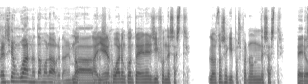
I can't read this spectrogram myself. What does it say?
Version 1 no te ha molado, que también no. va. Ayer 3-0. jugaron contra Energy y fue un desastre. Los dos equipos fueron un desastre. Pero,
